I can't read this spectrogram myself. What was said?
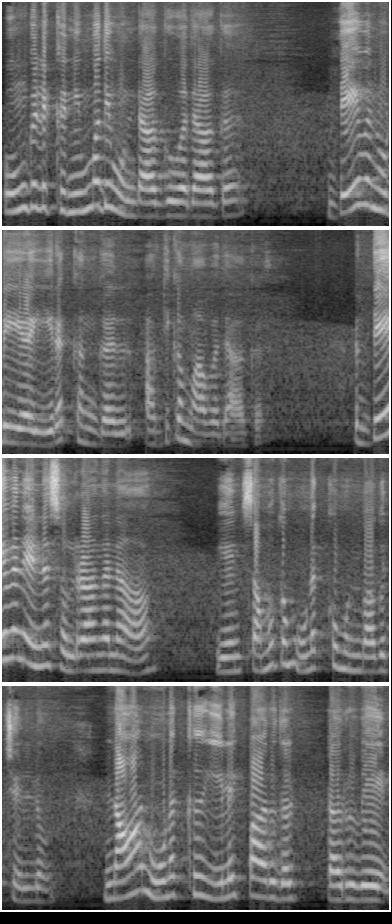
உங்களுக்கு நிம்மதி உண்டாகுவதாக. தேவனுடைய இரக்கங்கள் அதிகமாவதாக. தேவன் என்ன சொல்கிறாங்கன்னா என் சமூகம் உனக்கு முன்பாக செல்லும். நான் உனக்கு இலைப்பாறுதல் தருவேன்.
